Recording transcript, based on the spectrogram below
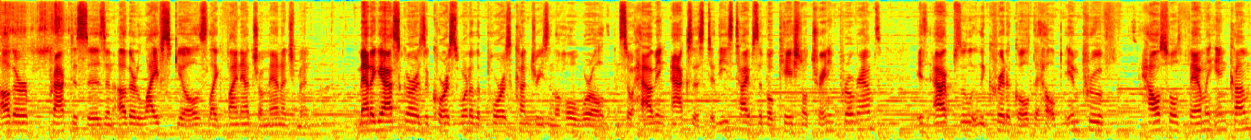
other practices and other life skills like financial management. Madagascar is of course one of the poorest countries in the whole world and so having access to these types of vocational training programs is absolutely critical to help improve household family income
